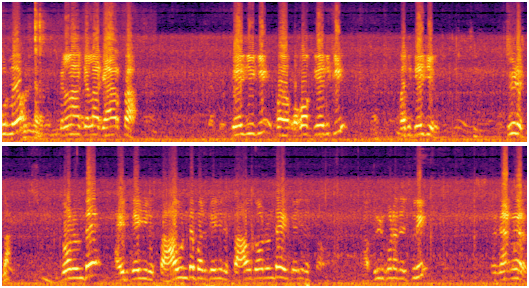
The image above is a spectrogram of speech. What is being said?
ఊర్లో పిల్లల జిల్లా జాగ్రత్త. కేజీకి ఒక్కొక్క కేజీకి పది కేజీలు. ఫీడ్ ఇస్తా. తోడుంటే ఐదు కేజీలు ఇస్తా. ఆవు ఉంటే పది కేజీలు ఇస్తా. ఆవు తోడుంటే ఐదు కేజీలు ఇస్తాం. ఆ ఫీడ్ కూడా తెచ్చుకుని డాక్టర్ గారు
